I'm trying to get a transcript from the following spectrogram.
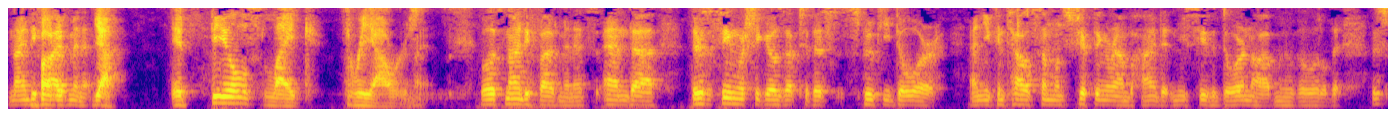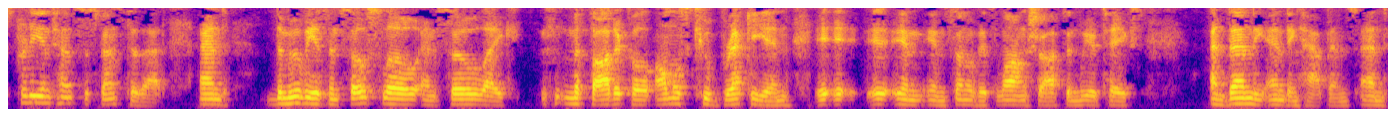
95 But- minutes. Yeah. It feels like three hours. Well, it's 95 minutes, and uh, there's a scene where she goes up to this spooky door, and you can tell someone's shifting around behind it, and you see the doorknob move a little bit. There's pretty intense suspense to that, and the movie has been so slow and so like methodical, almost Kubrickian in in some of its long shots and weird takes, and then the ending happens, and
